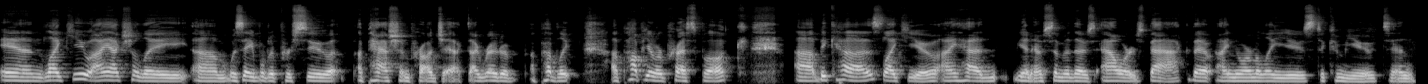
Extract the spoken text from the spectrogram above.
And like you, I actually um, was able to pursue a, a passion project. I wrote a, a, public a popular press book uh, because, like you, I had you know some of those hours back that I normally use to commute and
